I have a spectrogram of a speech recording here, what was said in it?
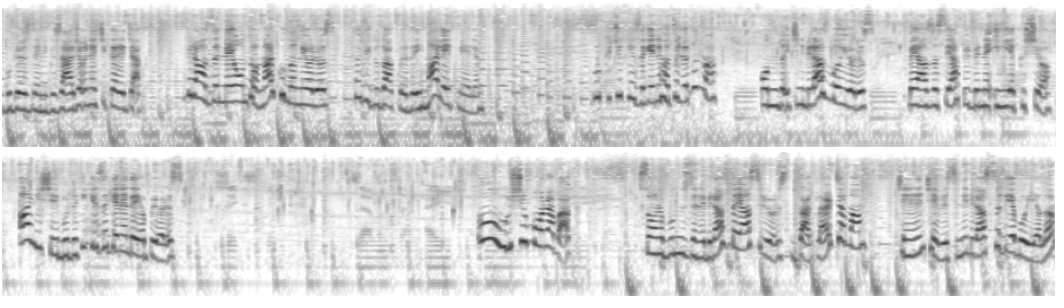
Bu gözlerini güzelce öne çıkaracak. Biraz da neon tonlar kullanıyoruz. Tabii dudakları da ihmal etmeyelim. Bu küçük gezegeni hatırladın mı? Onun da içini biraz boyuyoruz. Beyazla siyah birbirine iyi yakışıyor. Aynı şeyi buradaki gezegene de yapıyoruz. Oo, şu bona bak. Sonra bunun üzerine biraz beyaz sürüyoruz. Dudaklar tamam. Çenenin çevresini biraz sarıya boyayalım.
